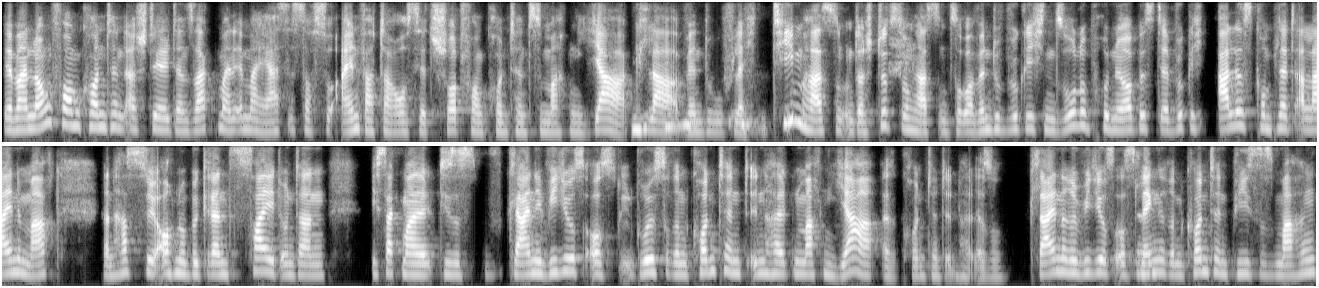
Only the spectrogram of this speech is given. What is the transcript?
wenn man Longform-Content erstellt, dann sagt man immer, ja, es ist doch so einfach, daraus jetzt Shortform-Content zu machen. Ja, klar, wenn du vielleicht ein Team hast und Unterstützung hast und so, aber wenn du wirklich ein Solopreneur bist, der wirklich alles komplett alleine macht, dann hast du ja auch nur begrenzt Zeit und dann, ich sag mal, dieses kleine Videos aus größeren Content-Inhalten machen, ja, also Content-Inhalt, also kleinere Videos aus ja. längeren Content-Pieces machen.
